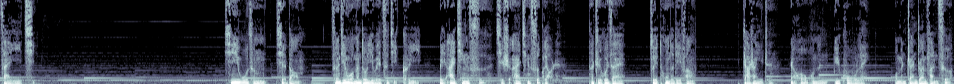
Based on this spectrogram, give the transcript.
在一起。”新一屋曾写道：“曾经我们都以为自己可以为爱情死，其实爱情死不了人，它只会在最痛的地方扎上一针，然后我们欲哭无泪，我们辗转反侧，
